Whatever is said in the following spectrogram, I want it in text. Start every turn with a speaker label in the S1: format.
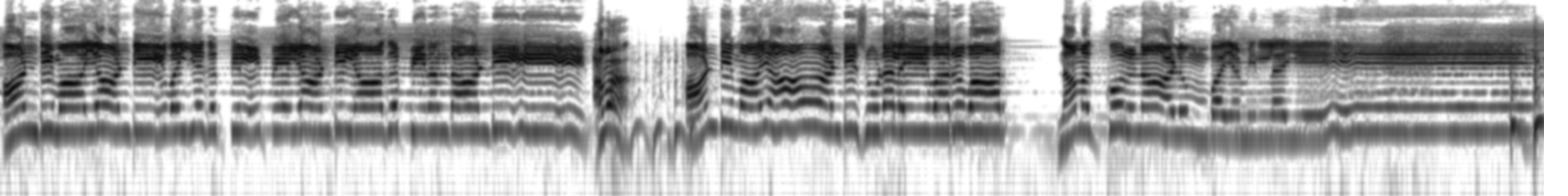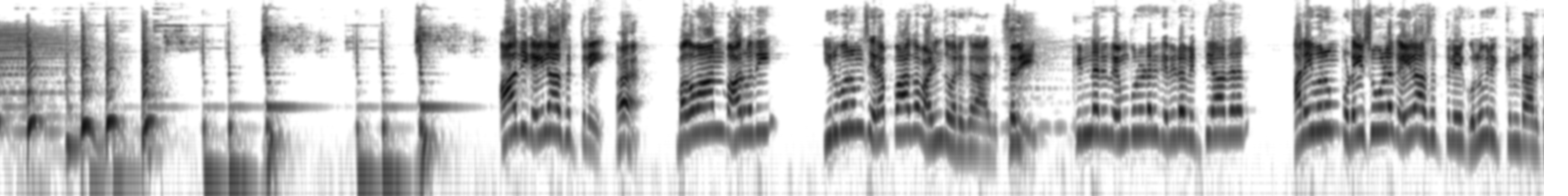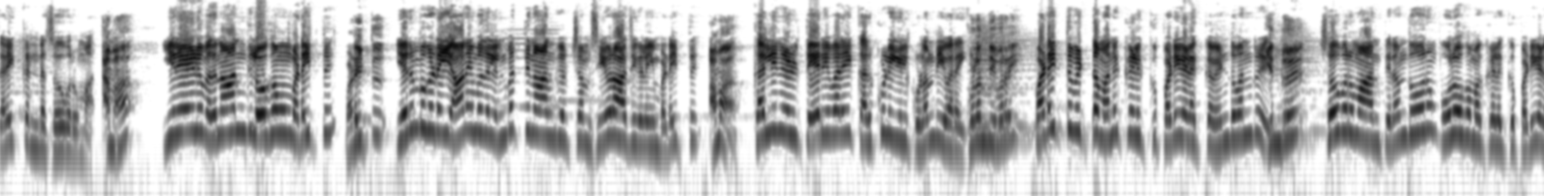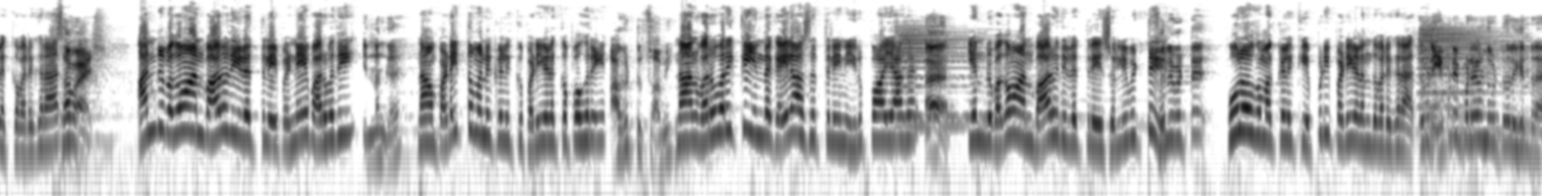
S1: Aunty Mayandi வையகத்தில் பேயாண்டியாக பிறந்தாண்டி. ஆண்டி மாயாண்டி சுடலை வருவார். நமக்கொரு நாளும் பயமில்லையே. ஆதி கைலாசத்திலே பகவான் பார்வதி இருவரும் சிறப்பாக வாழ்ந்து வருகிறார்கள்.
S2: சரி.
S1: கிண்ணர் வெம்புருடர் கிரீட வித்யாதரர் அனைவரும் புடைசூழ கைலாசத்திலே குலுவிருக்கின்றார் கரைக்கண்ட சிவபெருமான்.
S2: ஆமா.
S1: இரேழு பதினான்கு லோகமும் படைத்து
S2: படைத்து.
S1: எறும்புகடை யானை முதல் எண்பத்தி நான்கு லட்சம் சிவராஜிகளையும் படைத்து
S2: ஆமா.
S1: கல்லினில் தேரி வரை கற்குழியில் குழந்தை வரை
S2: குழந்தை வரை.
S1: படைத்துவிட்ட மனுக்களுக்கு படியளக்க வேண்டுமென்று
S2: இன்று
S1: சிவபெருமான் தினந்தோறும் பூலோக மக்களுக்கு படியளக்க வருகிறார்.
S2: சபாஷ்.
S1: அன்று பகவான் பார்வதி இடத்திலே பெண்ணே பார்வதி
S2: என்னங்க?
S1: நான் படைத்த மனுக்களுக்கு படியளக்க போகிறேன்.
S2: ஆகட்டும் சுவாமி.
S1: நான் வருவரைக்கு இந்த கைலாசத்திலே நீ இருப்பாயாக என்று பகவான் பாரதி இடத்திலே சொல்லிவிட்டு
S2: சொல்லிவிட்டு?
S1: பூலோக மக்களுக்கு எப்படி படியளந்து வருகிறார்?
S2: எப்படி படையந்து விட்டு வருகின்ற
